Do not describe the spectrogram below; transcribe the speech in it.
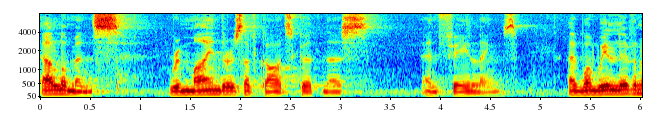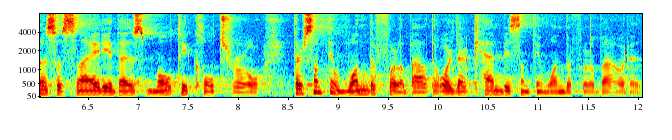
elements, reminders of God's goodness and failings. And when we live in a society that is multicultural, there's something wonderful about it, or there can be something wonderful about it.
